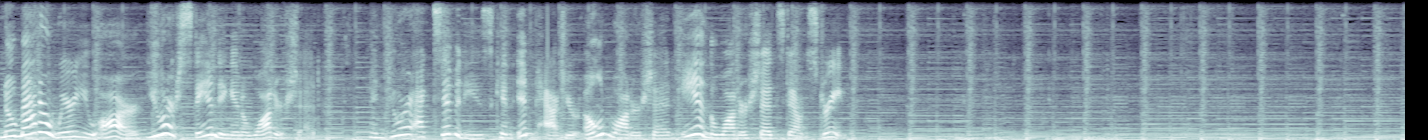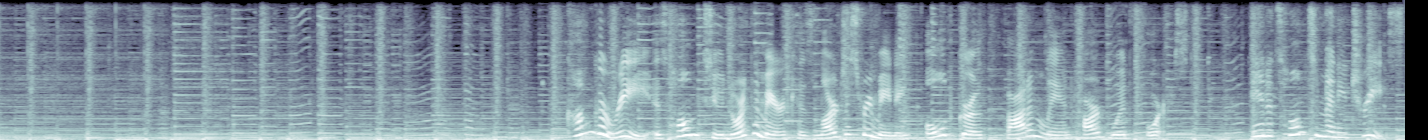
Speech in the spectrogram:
No matter where you are, you are standing in a watershed, and your activities can impact your own watershed and the watersheds downstream. Congaree is home to North America's largest remaining old-growth bottomland hardwood forest. And it's home to many trees,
